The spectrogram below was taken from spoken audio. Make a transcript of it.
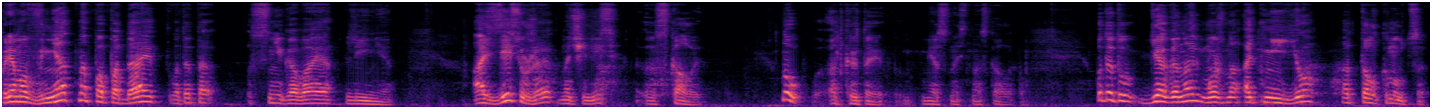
прямо внятно попадает вот эта снеговая линия. А здесь уже начались э, скалы. Ну, открытая местность на скалах. Вот эту диагональ можно от нее оттолкнуться.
